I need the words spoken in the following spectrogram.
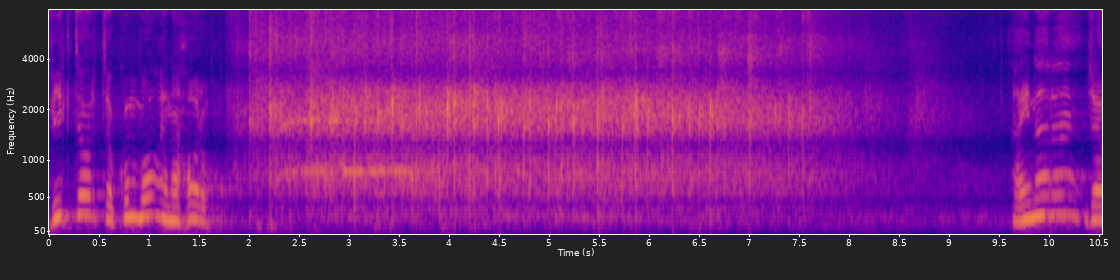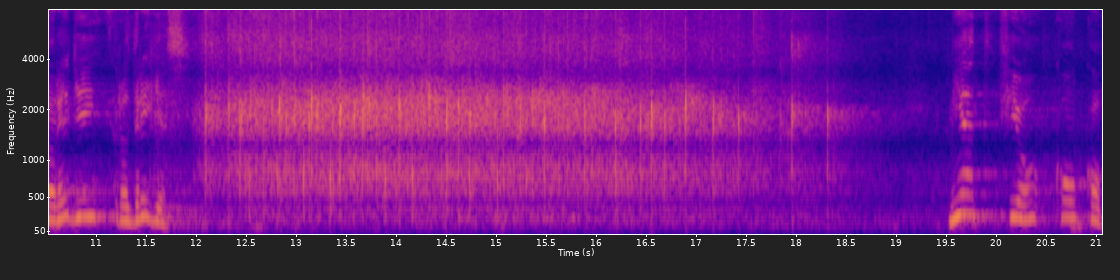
Víctor Tocumbo Enajoro. Ainara Jauregui Rodríguez. Fio Koko.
